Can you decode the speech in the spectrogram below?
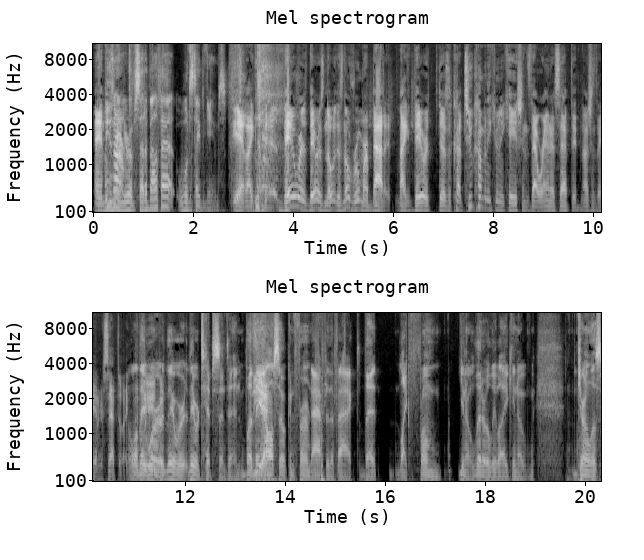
and oh, these oh, man, aren't. You're upset about that? We'll just take the games. Yeah, like there were there was no there's no rumor about it. Like there were there's a two company communications that were intercepted. I shouldn't say intercepted. Like well, they were but, they were they were tips sent in, but they yeah. also confirmed after the fact that like from you know literally like you know journalists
